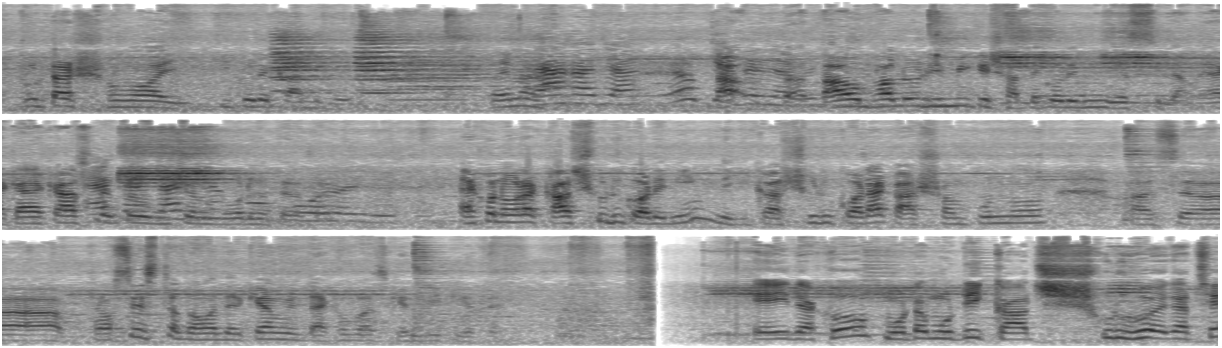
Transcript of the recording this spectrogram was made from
এতটা সময়, কি করে কাটবে? তাই না? তাও ভালো রিমিকে সাথে করে নিয়ে এসেছিলাম। একা একা আসলে তো ভীষণ বোর হতে হতো। এখন ওরা কাজ শুরু করেনি। দেখি কাজ শুরু করা কাজ সম্পূর্ণ প্রসেসটা তোমাদেরকে আমি দেখাবো আজকের ভিডিওতে। এই দেখো মোটামুটি কাজ শুরু হয়ে গেছে।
